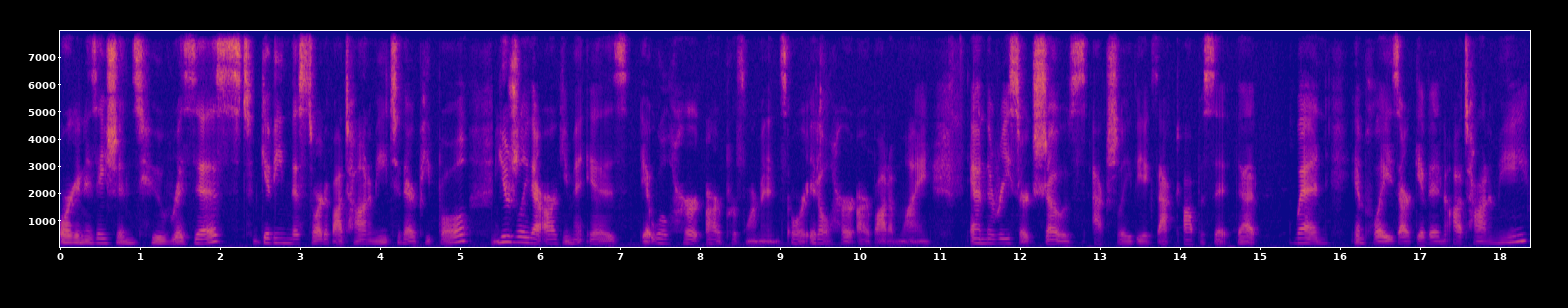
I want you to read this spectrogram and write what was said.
organizations who resist giving this sort of autonomy to their people, usually their argument is it will hurt our performance or it'll hurt our bottom line. And the research shows actually the exact opposite that when employees are given autonomy,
